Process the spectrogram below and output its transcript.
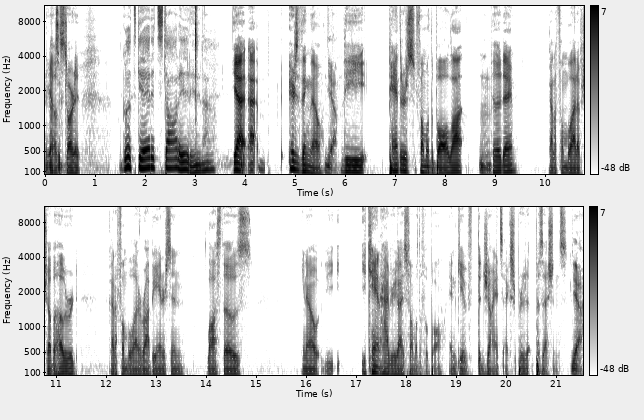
I Yeah, got let's some- start it. Let's get it started. In a... Yeah. Uh, here's the thing, though. Yeah. The Panthers fumbled the ball a lot Mm-hmm. the other day. Got a fumble out of Chuba Hubbard. Got a fumble out of Robbie Anderson. Lost those. You know, y- you can't have your guys fumble the football and give the Giants extra possessions. Yeah.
